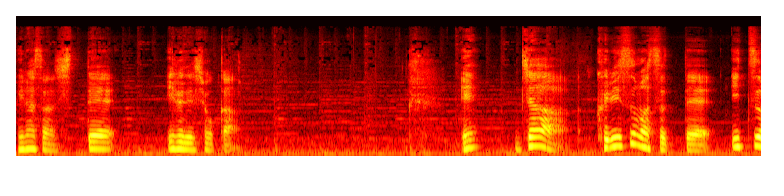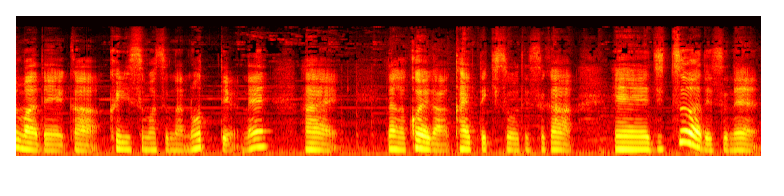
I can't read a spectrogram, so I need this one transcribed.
皆さん知っているでしょうか？えじゃあ、クリスマスっていつまでがクリスマスなのっていうね。はい。なんか声が返ってきそうですが、えー、実はですね、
